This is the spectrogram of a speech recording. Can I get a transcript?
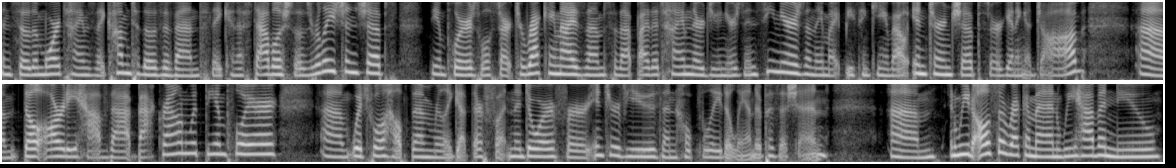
And so the more times they come to those events, they can establish those relationships. The employers will start to recognize them so that by the time they're juniors and seniors and they might be thinking about internships or getting a job, um, they'll already have that background with the employer, um, which will help them really get their foot in the door for interviews and hopefully to land a position. Um, and we'd also recommend we have a new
